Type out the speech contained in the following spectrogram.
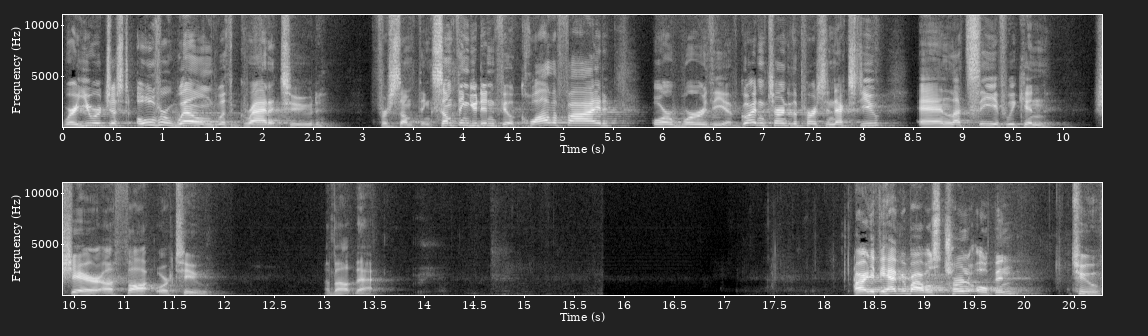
where you were just overwhelmed with gratitude for something, something you didn't feel qualified or worthy of. Go ahead and turn to the person next to you and let's see if we can share a thought or two about that. All right, if you have your Bibles, turn open to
